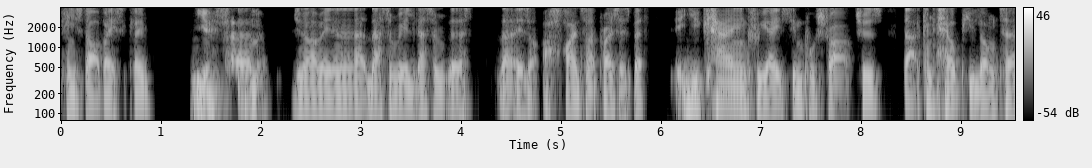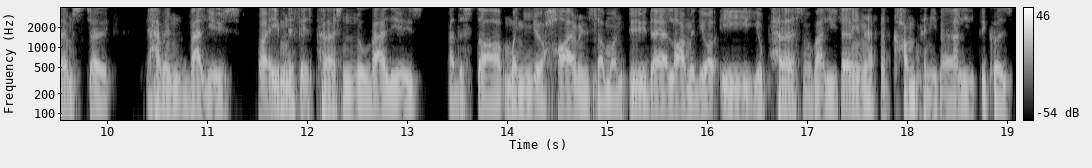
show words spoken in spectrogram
Can you start basically? Yes. Um, do you know what I mean? And that, that's a really, that's a, that's, that is a hindsight process, but you can create simple structures that can help you long term. So having values, like even if it's personal values at the start, when you're hiring someone, do they align with your, your personal values? They don't even have to have company values because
